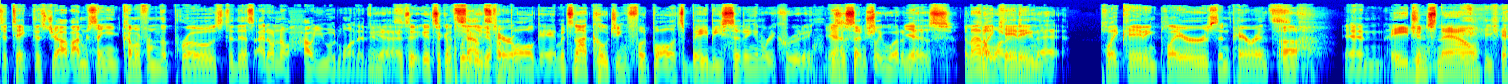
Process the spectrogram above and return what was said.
to take this job. I'm just saying, coming from the pros to this, I don't know how you would want to do yeah, this. it's a, it's a completely sounds different terrible. ball game. It's not coaching football. It's babysitting and recruiting. Is essentially what it Yeah. is. And I don't want to do that. Placating players and parents Ugh. And Agents now. yeah,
